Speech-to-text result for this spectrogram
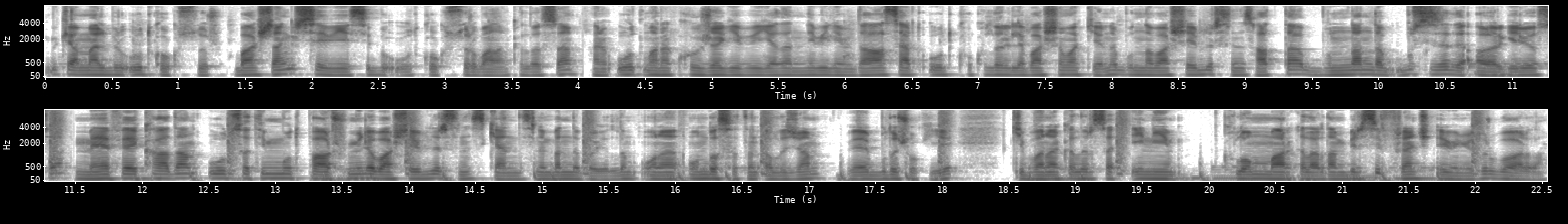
Mükemmel bir oud kokusudur. Başlangıç seviyesi bu oud kokusudur bana kalırsa. Hani oud marakuja gibi ya da ne bileyim daha sert oud kokularıyla başlamak yerine bununla başlayabilirsiniz. Hatta bundan da bu size de ağır geliyorsa MFK'dan Oud Satin Mood parfümüyle başlayabilirsiniz. Kendisine ben de bayıldım. Ona onu da satın alacağım ve bu da çok iyi. Ki bana kalırsa en iyi klon markalardan birisi French Avenue'dur bu arada.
